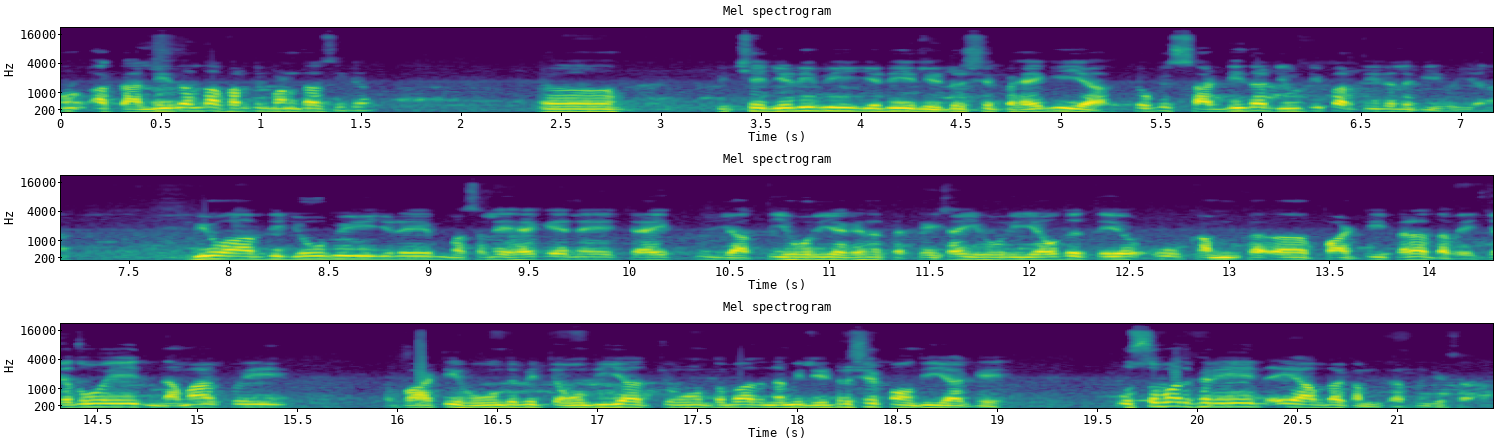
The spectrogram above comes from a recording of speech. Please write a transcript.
ਹੁਣ ਅਕਾਲੀ ਦਲ ਦਾ ਫਰਜ਼ ਬਣਦਾ ਸੀਗਾ। ਪਿੱਛੇ ਜਿਹੜੀ ਵੀ ਜਿਹੜੀ ਲੀਡਰਸ਼ਿਪ ਹੈਗੀ ਆ ਕਿਉਂਕਿ ਸਾਡੀ ਤਾਂ ਡਿਊਟੀ ਭਰਤੀ ਤੇ ਲੱਗੀ ਹੋਈ ਆ ਨਾ। ਵੀ ਉਹ ਆਪਦੀ ਜੋ ਵੀ ਜਿਹੜੇ ਮਸਲੇ ਹੈਗੇ ਨੇ ਚਾਹੇ ਕੋਈ ਜਾਤੀ ਹੋ ਰਹੀ ਹੈ ਕਿਸੇ ਨਾਲ ਧੱਕੇਸ਼ਾਹੀ ਹੋ ਰਹੀ ਹੈ ਉਹਦੇ ਤੇ ਉਹ ਕੰਮ ਕ- ਪਾਰਟੀ ਪਹਿਰਾ ਦਵੇ। ਜਦੋਂ ਇਹ ਨਵਾਂ ਕੋਈ ਪਾਰਟੀ ਹੋਂਦ ਦੇ ਵਿੱਚ ਆਉਂਦੀ ਆ ਚੋਣ ਤੋਂ ਬਾਅਦ ਨਵੀਂ ਲੀਡਰਸ਼ਿਪ ਆਉਂਦੀ ਆ ਅੱਗੇ ਉਸ ਤੋਂ ਬਾਅਦ ਫਿਰ ਇਹ ਇਹ ਆਪਦਾ ਕੰਮ ਕਰਨਗੇ ਸਾਰਾ।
